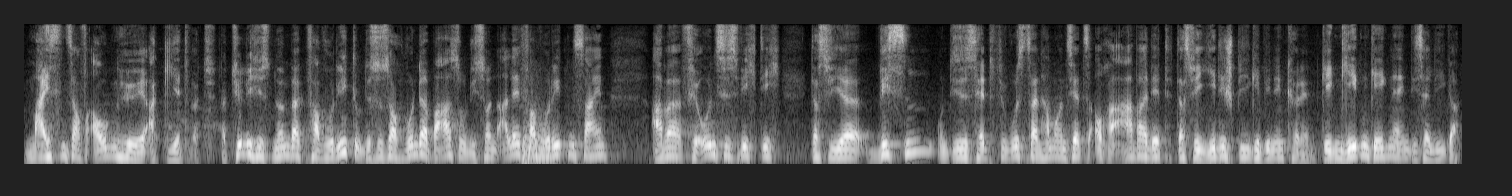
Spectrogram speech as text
meistens auf Augenhöhe agiert wird. Natürlich ist Nürnberg Favorit und das ist auch wunderbar so. Die sollen alle Favoriten sein. Aber für uns ist wichtig, dass wir wissen, und dieses Selbstbewusstsein haben wir uns jetzt auch erarbeitet, dass wir jedes Spiel gewinnen können. Gegen jeden Gegner in dieser Liga.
